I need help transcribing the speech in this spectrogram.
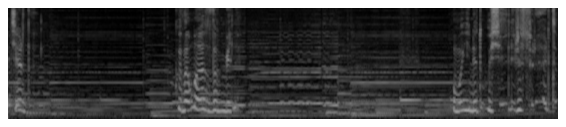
Acırdı. Dokunamazdım bile. Ama yine de o şeyleri sürerdim.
